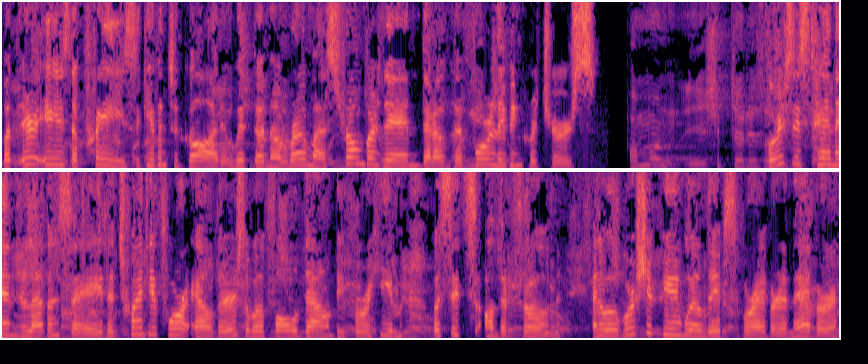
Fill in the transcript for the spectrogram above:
But there is a praise given to God with an aroma stronger than that of the four living creatures. Verses 10 and 11 say, The 24 elders will fall down before him who sits on the throne, and will worship him who lives forever and ever,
